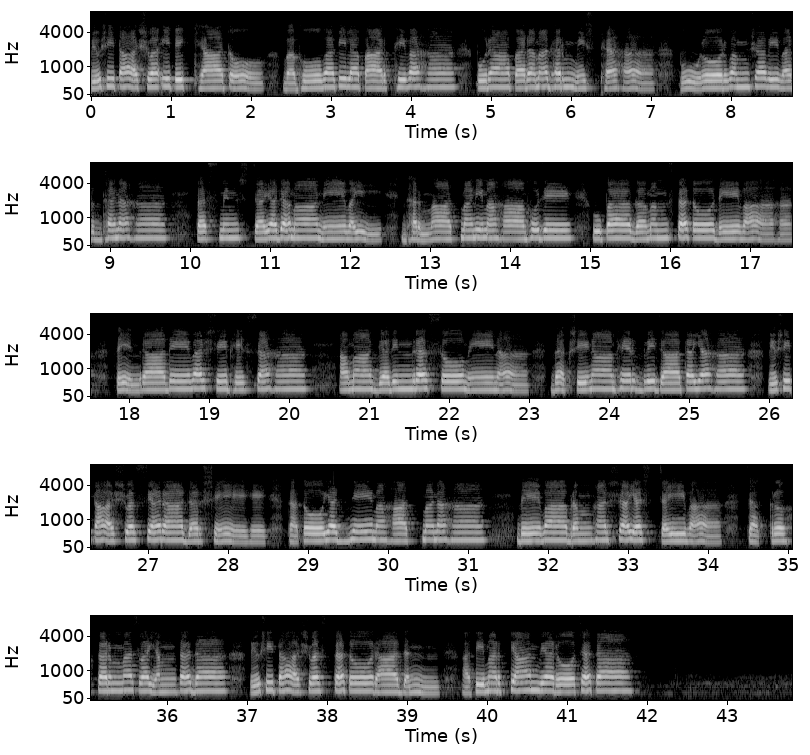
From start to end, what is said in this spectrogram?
व्युषिताश्व इति ख्यातो बभूव किल पार्थिवः पुरा परमधर्मिष्ठः पूरोर्वंशविवर्धनः तस्मिंश्च यजमाने वै धर्मात्मनि महाभुजे उपगमंस्ततो देवाः सेन्द्रादेवर्षिभिः सह अमागदिन्द्रः सोमेन दक्षिणाभिर्द्विजातयः व्युषिताश्वस्य राजर्षेः ततो यज्ञे महात्मनः देवा ब्रह्मर्षयश्चैव चक्रुः कर्म स्वयं तदा व्युषिताश्वस्ततो राजन् अतिमर्त्यान् व्यरोचत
